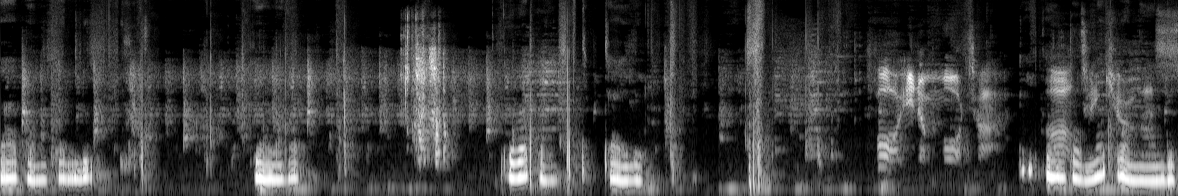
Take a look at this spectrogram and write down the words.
ยาผมเป็นดุจริงนะครับคือว่าผมจิตใจเลย For in a mortar, ที่จริงผมไม่ควรนอนดึก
